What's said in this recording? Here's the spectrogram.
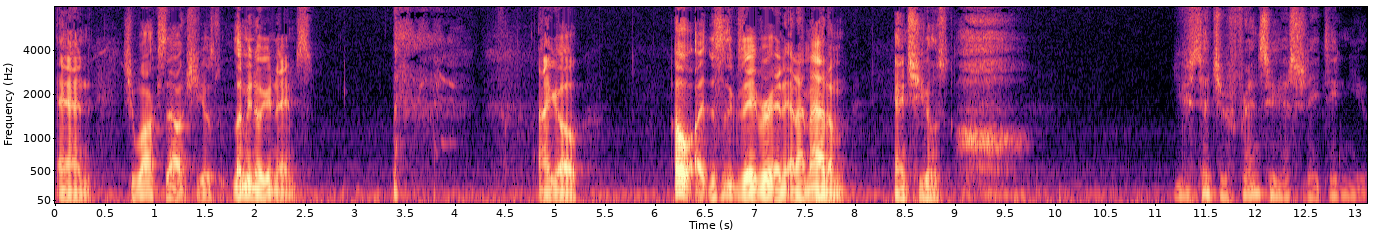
And she walks out, she goes, "Let me know your names." I go, "Oh, uh, this is Xavier, and, and I'm Adam," and she goes. Oh, You sent your friends here yesterday, didn't you?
